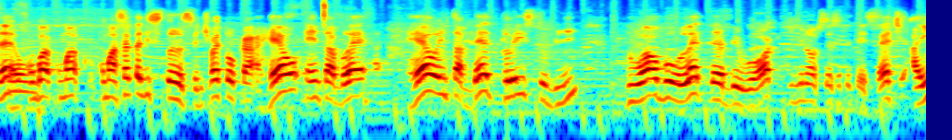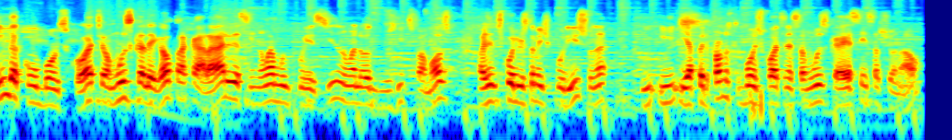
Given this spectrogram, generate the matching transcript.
né, com, uma, com, uma, com uma certa distância. A gente vai tocar Hell and, a Bla- Hell and a Bad Place to Be, do álbum Let There Be Rock, de 1977, ainda com o Bon Scott. É uma música legal pra caralho, assim, não é muito conhecida, não é um dos hits famosos, mas a gente escolheu justamente por isso, né? E, e- e a performance do Bon Scott nessa música é sensacional.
